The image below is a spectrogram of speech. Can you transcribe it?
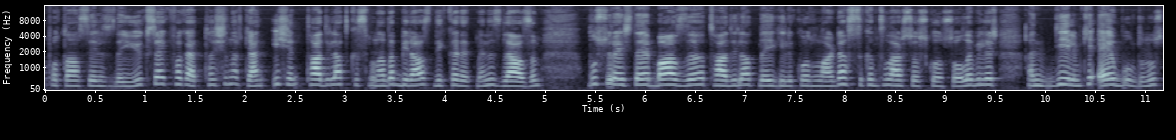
potansiyeliniz de yüksek fakat taşınırken işin tadilat kısmına da biraz dikkat etmeniz lazım. Bu süreçte bazı tadilatla ilgili konularda sıkıntılar söz konusu olabilir. Hani diyelim ki ev buldunuz.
